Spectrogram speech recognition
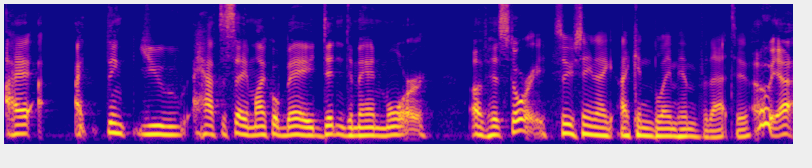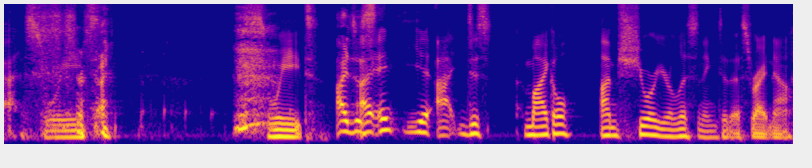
I I think you have to say Michael Bay didn't demand more of his story. So you're saying I, I can blame him for that too? Oh yeah. Sweet. Sweet. I just- and yeah, I just Michael, I'm sure you're listening to this right now.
